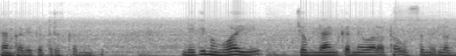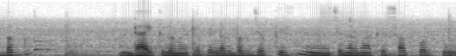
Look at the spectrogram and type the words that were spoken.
जानकारी एकत्रित करनी थी लेकिन हुआ ये, जब लैंड करने वाला था, उस समय लगभग ढाई किलोमीटर के लगभग जबकि चंद्रमा के साउथ पोल की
